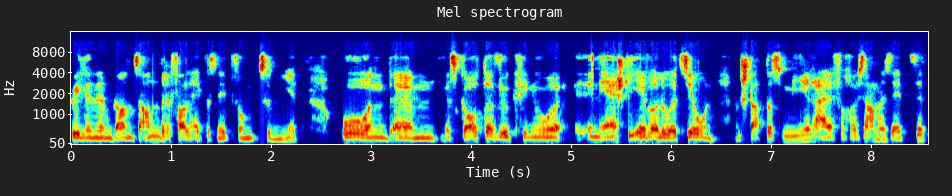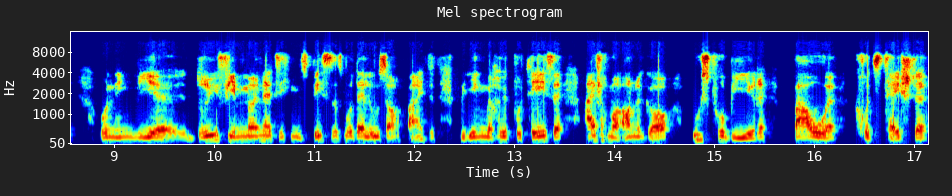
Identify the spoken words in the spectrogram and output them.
weil in einem ganz anderen Fall hat das nicht funktioniert. Und ähm, es geht da wirklich nur eine erste Evaluation. Anstatt dass wir einfach uns zusammensetzen und irgendwie drei, vier Monate sich ein Businessmodell ausarbeitet, mit irgendwelchen Hypothesen, einfach mal angehen, ausprobieren, bauen, kurz testen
